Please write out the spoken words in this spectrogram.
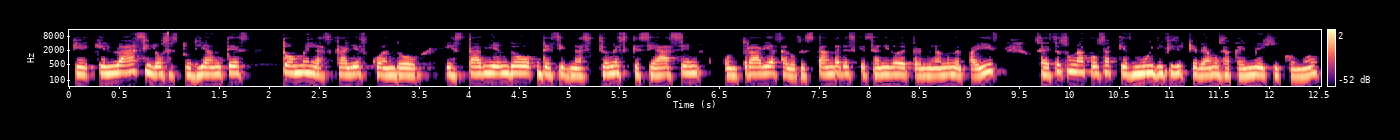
que, que las y los estudiantes tomen las calles cuando está habiendo designaciones que se hacen contrarias a los estándares que se han ido determinando en el país. O sea, esta es una cosa que es muy difícil que veamos acá en México, ¿no?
